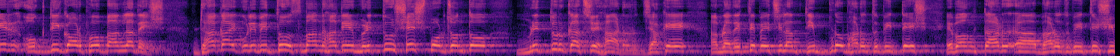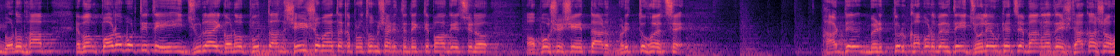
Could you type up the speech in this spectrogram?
এর অগ্নিগর্ভ বাংলাদেশ। ঢাকায় গুলিবিদ্ধ ওসমান হাদির মৃত্যু শেষ পর্যন্ত মৃত্যুর কাছে হার, যাকে আমরা দেখতে পেয়েছিলাম তীব্র ভারত বিদ্বেষ এবং তার ভারত বিদ্বেষী মনোভাব এবং পরবর্তীতে এই জুলাই গণভ্যুত্থান, সেই সময় তাকে প্রথম সারিতে দেখতে পাওয়া গিয়েছিল। অবশেষে তার মৃত্যু হয়েছে। হার্দের মৃত্যুর খবর বলতেই জ্বলে উঠেছে বাংলাদেশ। ঢাকা সহ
